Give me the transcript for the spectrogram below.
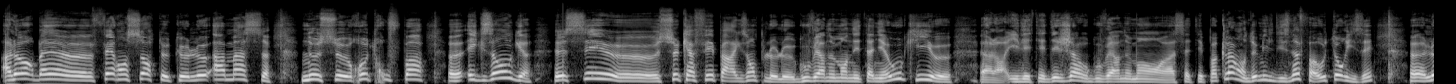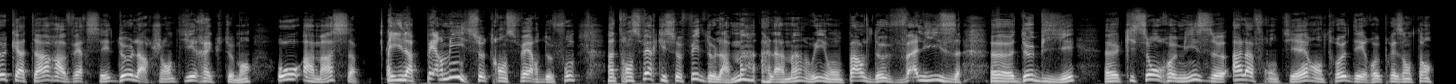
Alors, ben, faire en sorte que le Hamas ne se retrouve pas exsangue, euh, c'est euh, ce qu'a fait par exemple le gouvernement Netanyahou qui, euh, alors il était déjà au gouvernement à cette époque-là, en 2019 a autorisé le Qatar à verser de l'argent directement au Hamas. Et il a permis ce transfert de fonds, un transfert qui se fait de la main à la main. Oui, on parle de valises de billets qui sont remises à la frontière entre des représentants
